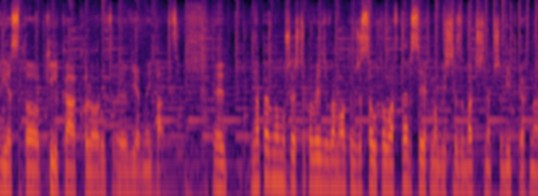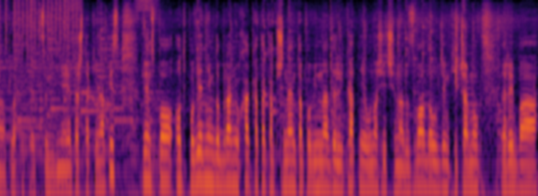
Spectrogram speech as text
jest to kilka kolorów y, w jednej paczce. Na pewno muszę jeszcze powiedzieć Wam o tym, że są to waftersy, jak mogliście zobaczyć na przebitkach na platykietce widnieje też taki napis, więc po odpowiednim dobraniu haka taka przynęta powinna delikatnie unosić się nad wodą, dzięki czemu ryba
